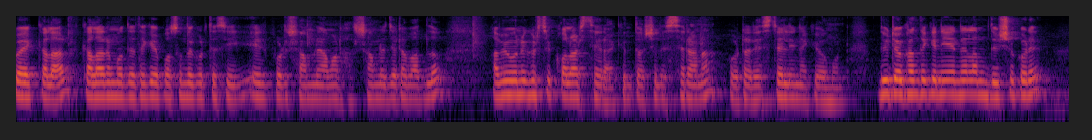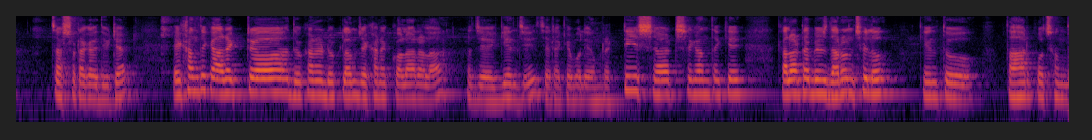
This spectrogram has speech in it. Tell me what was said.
কয়েক কালার। কালারের মধ্যে থেকে পছন্দ করতেছি। এরপর সামনে আমার সামনে যেটা বাদলো আমি মনে করছি কলার সেরা, কিন্তু আসলে সেরা না, ওটার স্টাইলই নাকি অমন। দুইটা ওখান থেকে নিয়ে নিলাম দুইশো করে, চারশো টাকায় দুইটা। এখান থেকে আরেকটা দোকানে ঢুকলাম যেখানে কলারওয়ালা, যে গেঞ্জি, যেটাকে বলি আমরা টি শার্ট সেখান থেকে। কালারটা বেশ দারুণ ছিল, কিন্তু তাহার পছন্দ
